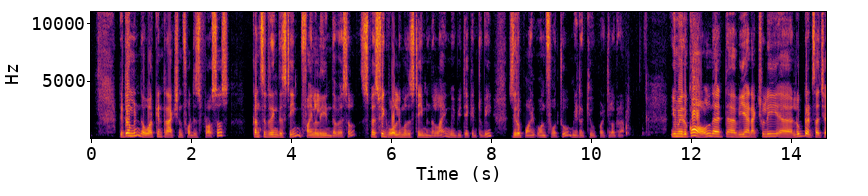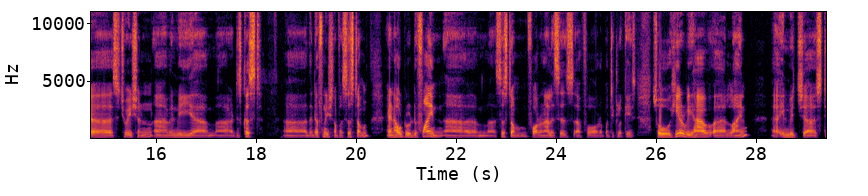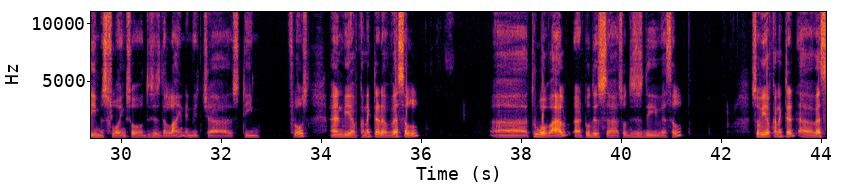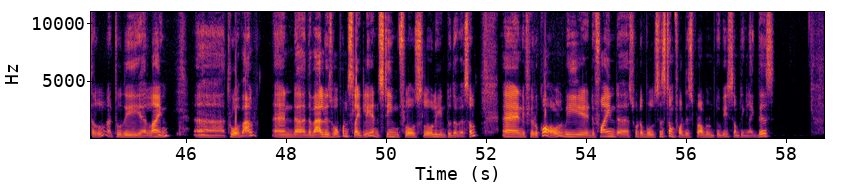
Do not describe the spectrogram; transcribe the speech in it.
Determine the work interaction for this process considering the steam finally in the vessel. Specific volume of the steam in the line may be taken to be 0.142 meter cube per kilogram. You may recall that uh, we had actually uh, looked at such a situation uh, when we um, uh, discussed uh, the definition of a system and how to define um, a system for analysis uh, for a particular case. So, here we have a line in which steam is flowing. So, this is the line in which steam flows and we have connected a vessel uh, through a valve uh, to this. Uh, so, this is the vessel. So, we have connected a vessel to the uh, line uh, through a valve and uh, the valve is open slightly and steam flows slowly into the vessel. And if you recall we defined a suitable system for this problem to be something like this.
